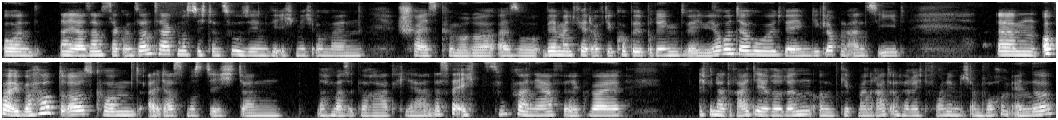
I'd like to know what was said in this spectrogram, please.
Und naja, Samstag und Sonntag musste ich dann zusehen, wie ich mich um meinen Scheiß kümmere. Also wer mein Pferd auf die Kuppel bringt, wer ihn wieder runterholt, wer ihm die Glocken anzieht, ähm, ob er überhaupt rauskommt, all das musste ich dann nochmal separat klären. Das war echt super nervig, weil ich bin dort Reitlehrerin und gebe meinen Reitunterricht vornehmlich am Wochenende.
